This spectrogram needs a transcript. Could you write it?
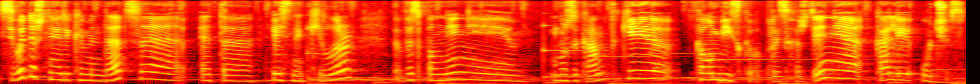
Сегодняшняя рекомендация — это песня «Killer» в исполнении музыкантки колумбийского происхождения Кали Учис.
